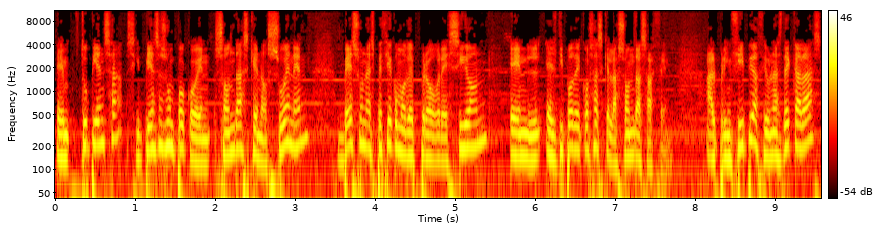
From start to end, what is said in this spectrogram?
Eh, tú piensas, si piensas un poco en sondas que nos suenen, ves una especie como de progresión en el, el tipo de cosas que las sondas hacen. Al principio, hace unas décadas,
